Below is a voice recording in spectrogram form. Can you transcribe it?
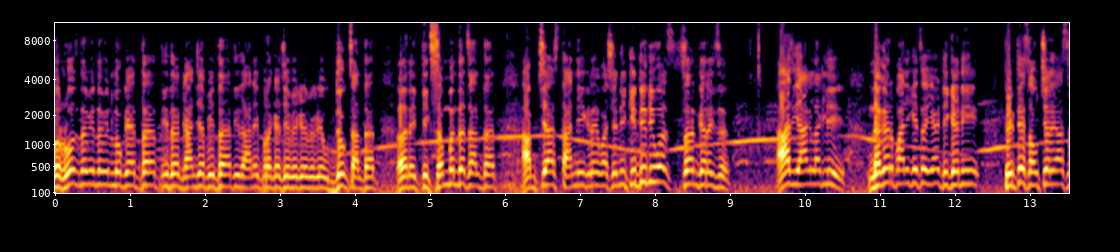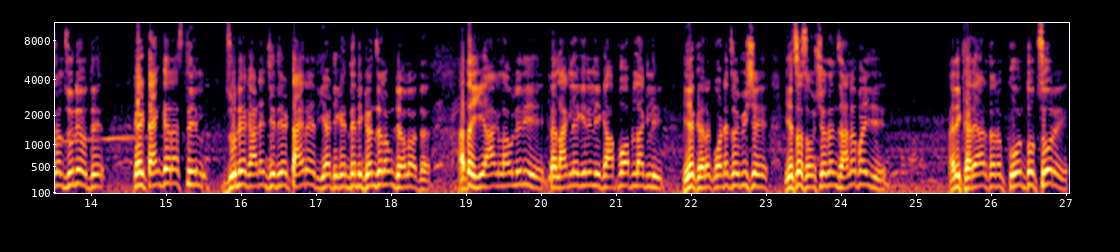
पण रोज नवीन नवीन लोक येतात तिथं गांजा पितात तिथं अनेक प्रकारचे वेगळे वेगळे उद्योग चालतात अनैतिक संबंध चालतात. आमच्या स्थानिक रहिवाशांनी किती दिवस सहन करायचं? आज ही आग लागली. नगरपालिकेचं या ठिकाणी फिरते शौचालय असेल जुने होते. काही टँकर असतील जुने गाड्यांचे जे टायर आहेत या ठिकाणी त्यांनी गंज लावून ठेवलं होतं. आता ही आग लावलेली आहे का लागल्या गेलेली का आपोआप लागली हे खरं कोट्याचा विषय याचं संशोधन झालं पाहिजे. आणि खऱ्या अर्थानं कोण तो चोर आहे?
